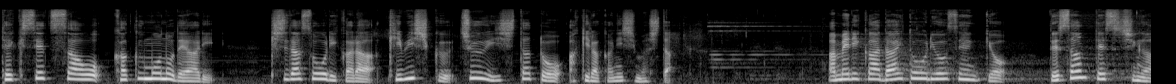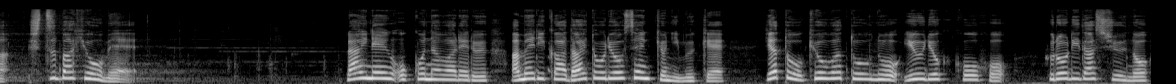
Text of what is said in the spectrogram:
適切さを欠くものであり岸田総理から厳しく注意したと明らかにしました。アメリカ大統領選挙デサンティス氏が出馬表明。来年行われるアメリカ大統領選挙に向け、野党共和党の有力候補、フロリダ州の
